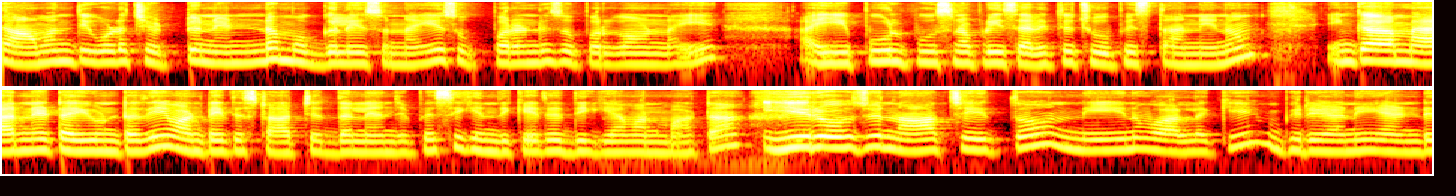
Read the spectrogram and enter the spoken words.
చామంతి కూడా చెట్టు నిండా మొగ్గలేసి ఉన్నాయి సూపర్ అంటే సూపర్గా ఉన్నాయి. అవి పూలు పూసినప్పుడు ఈసారి అయితే చూపిస్తాను నేను. ఇంకా మ్యారినేట్ అయి ఉంటుంది వంట అయితే స్టార్ట్ చేద్దాంలే అని చెప్పేసి కిందికైతే దిగామన్నమాట. ఈరోజు నా చేతితో నేను వాళ్ళకి బిర్యానీ అండ్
